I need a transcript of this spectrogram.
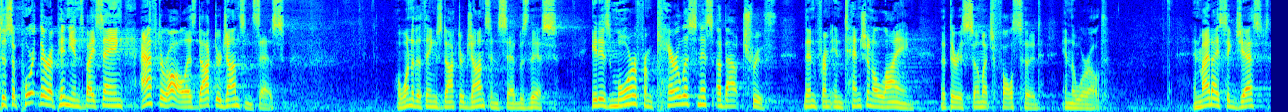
to support their opinions by saying, after all, as Dr. Johnson says. Well, one of the things Dr. Johnson said was this It is more from carelessness about truth than from intentional lying that there is so much falsehood in the world. And might I suggest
